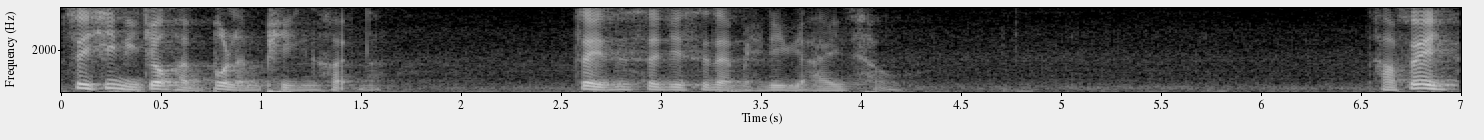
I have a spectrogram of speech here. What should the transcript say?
所以心里就很不能平衡了。这也是设计师的美丽与哀愁。好，所以。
